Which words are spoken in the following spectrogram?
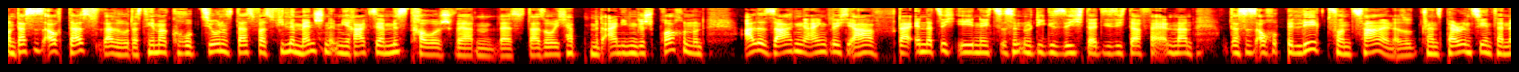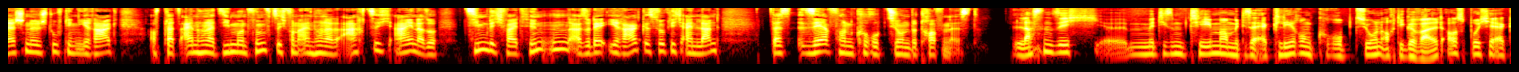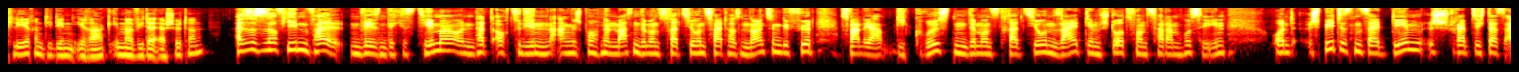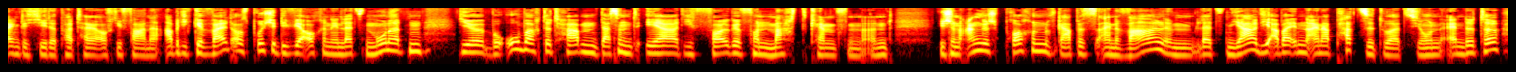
Und das ist auch das, also das Thema Korruption ist das, was viele Menschen im Irak sehr misstrauisch werden lässt. Also ich habe mit einigen gesprochen und alle sagen eigentlich, ja, da ändert sich eh nichts, es sind nur die Gesichter, die sich da verändern. Das ist auch belegt von Zahlen. Also Transparency International stuft den Irak auf Platz 157 von 180 ein, also ziemlich weit hinten. Also der Irak ist wirklich ein Land, das sehr von Korruption betroffen ist. Lassen sich äh, mit diesem Thema, mit dieser Erklärung Korruption auch die Gewaltausbrüche erklären, die den Irak immer wieder erschüttern? Also es ist auf jeden Fall ein wesentliches Thema und hat auch zu den angesprochenen Massendemonstrationen 2019 geführt. Es waren ja die größten Demonstrationen seit dem Sturz von Saddam Hussein. Und spätestens seitdem schreibt sich das eigentlich jede Partei auf die Fahne. Aber die Gewaltausbrüche, die wir auch in den letzten Monaten hier beobachtet haben, das sind eher die Folge von Machtkämpfen. Und wie schon angesprochen, gab es eine Wahl im letzten Jahr, die aber in einer Pattsituation endete.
